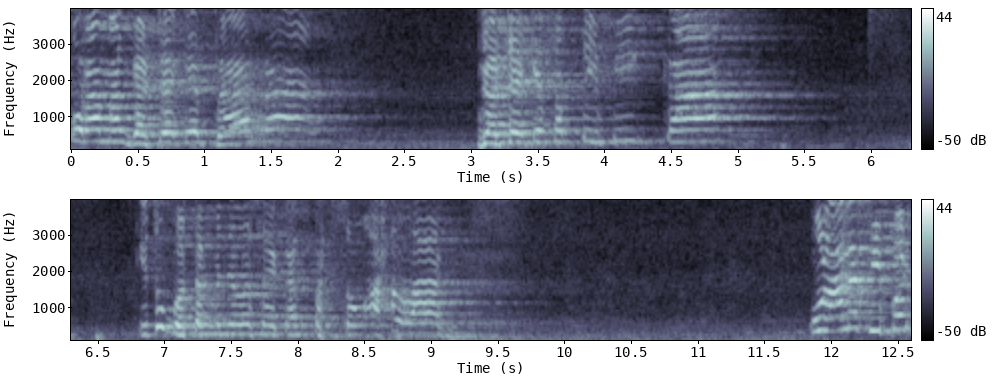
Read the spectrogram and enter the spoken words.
Ora manggadeke barang gadeke sertifikat. Itu buatan menyelesaikan persoalan. Mulane dipun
